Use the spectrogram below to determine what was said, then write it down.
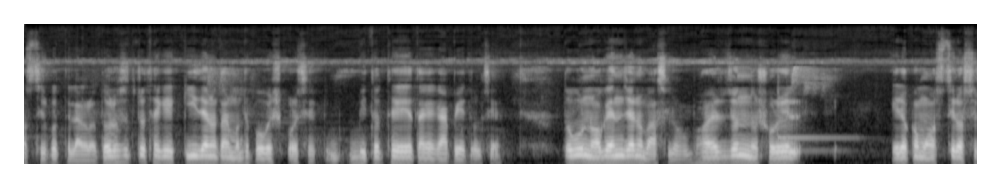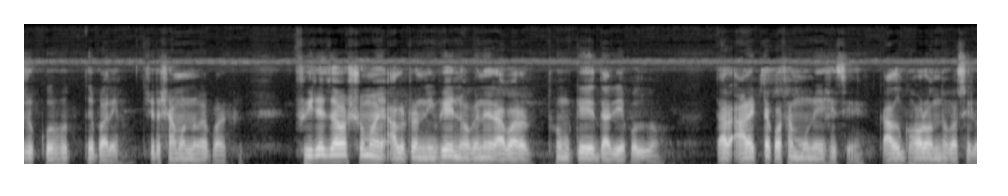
অস্থির করতে লাগল। তৈলচিত্র থেকে কি যেন তার মধ্যে প্রবেশ করেছে, ভিতর থেকে তাকে কাঁপিয়ে তুলছে। তবু নগেন যেন বাঁচলো। ভয়ের জন্য শরীর এরকম অস্থির অস্থির হতে পারে, সেটা সামান্য ব্যাপার। ফিরে যাওয়ার সময় আলোটা নিভিয়ে নগেনের আবার থমকে দাঁড়িয়ে পড়ল। তার আরেকটা কথা মনে এসেছে। কাল ঘর অন্ধকার ছিল।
